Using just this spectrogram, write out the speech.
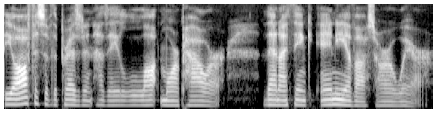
the office of the president has a lot more power than I think any of us are aware.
